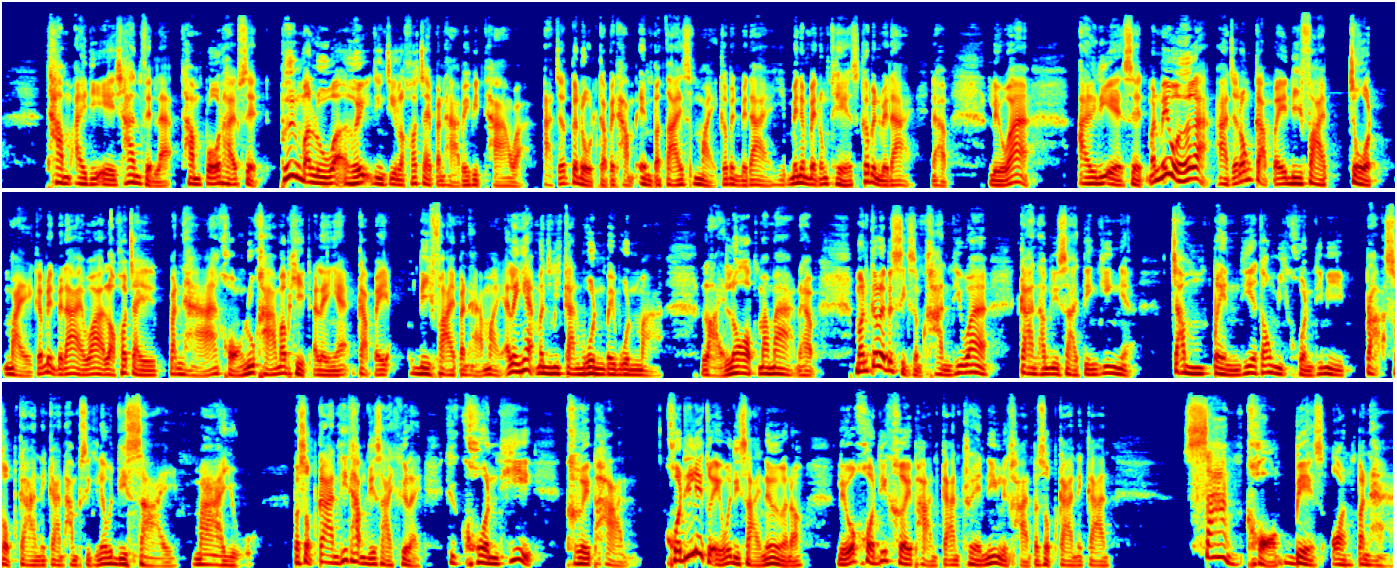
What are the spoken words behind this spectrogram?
ทำ ideation เสร็จแล้วทำ prototype เสร็จ เพิ่งมารู้ว่า เฮ้ย จริง ๆ เราเข้าใจปัญหาไปผิดทางว่ะ อาจจะกระโดดกลับไปทำ empathize ใหม่ก็เป็นไปได้ ไม่จำเป็นต้อง test ก็เป็นไปได้นะครับ หรือว่า ideate เสร็จมันไม่เวิร์กอะ อาจจะต้องกลับไป define โจทย์ใหม่ก็เป็นไปได้ว่าเราเข้าใจปัญหาของลูกค้ามาผิดอะไรเงี้ย กลับไป define ปัญหาใหม่อะไรเงี้ย มันจะมีการวนไปวนมาหลายรอบมากๆนะครับ มันก็เลยเป็นสิ่งสำคัญที่ว่าการทำ design thinking เนี่ย จำเป็นที่จะต้องมีคนที่มีประสบการณ์ในการทำสิ่งเรียกว่าดีไซน์มาอยู่ ประสบการณ์ที่ทำดีไซน์คืออะไร คือคนที่เคยผ่าน คนที่เรียกตัวเองว่าดีไซเนอร์เนาะหรือว่าคนที่เคยผ่านการ training หรือผ่านประสบการณ์ในการสร้างของ based on ปัญหา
